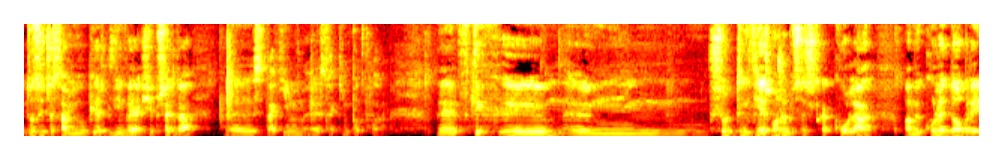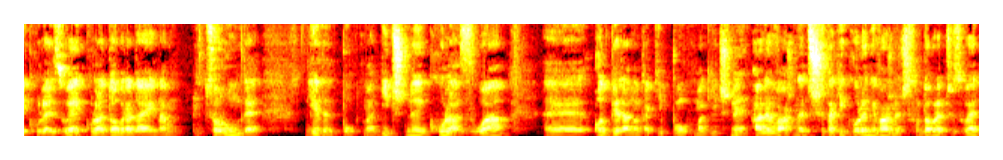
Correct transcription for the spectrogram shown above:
dosyć czasami upierdliwe, jak się przegra e, z takim, z takim potworem. W tych, wśród tych wież może być też taka kula. Mamy kulę dobre i kulę złe. Kula dobra daje nam co rundę jeden punkt magiczny, kula zła E, odbierano taki punkt magiczny, ale ważne, trzy takie kule, nieważne czy są dobre czy złe,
